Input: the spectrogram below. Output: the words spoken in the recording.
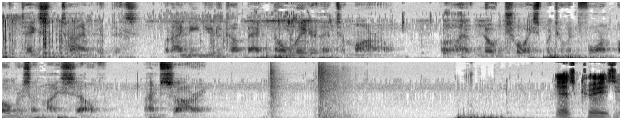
you can take some time with this, but I need you to come back no later than tomorrow. I'll have no choice but to inform Oberson myself. I'm sorry. That's crazy.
